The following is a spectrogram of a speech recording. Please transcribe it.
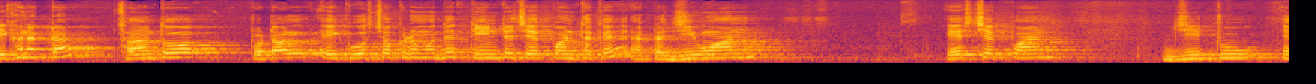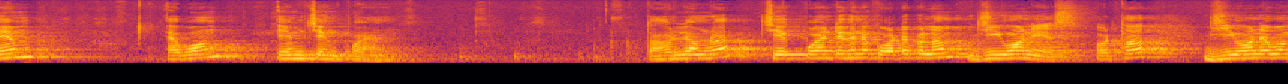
এইখানে একটা সাধারণত টোটাল এই কোষ চক্রের মধ্যে তিনটে চেক পয়েন্ট থাকে। একটা G one S checkpoint G two M এবং এম চেক পয়েন্ট তাহলে আমরা চেক পয়েন্ট এখানে কটা পেলাম? জি ওয়ান এস অর্থাৎ জি ওয়ান এবং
